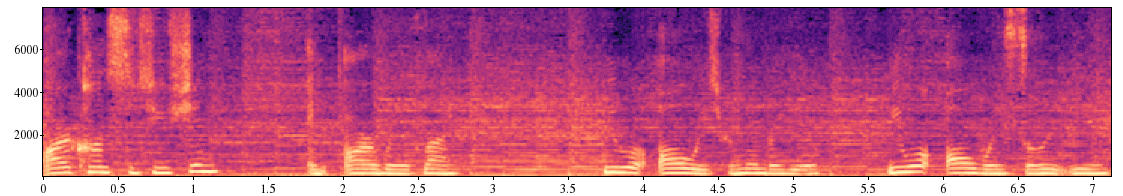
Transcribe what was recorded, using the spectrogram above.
our Constitution, and our way of life. We will always remember you. We will always salute you.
